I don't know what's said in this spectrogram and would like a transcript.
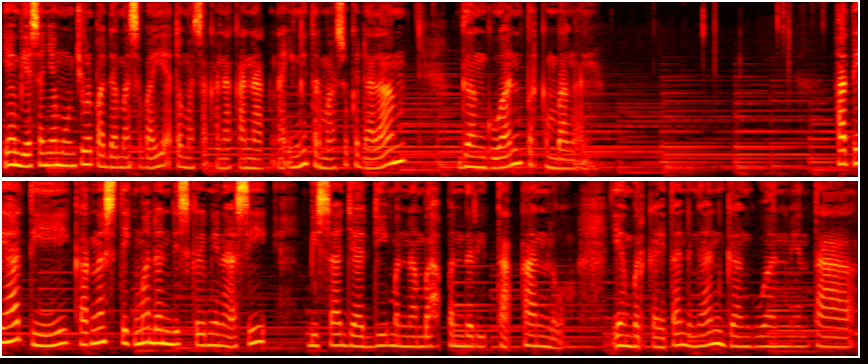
yang biasanya muncul pada masa bayi atau masa kanak-kanak. Nah, ini termasuk ke dalam gangguan perkembangan. Hati-hati karena stigma dan diskriminasi bisa jadi menambah penderitaan loh yang berkaitan dengan gangguan mental.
